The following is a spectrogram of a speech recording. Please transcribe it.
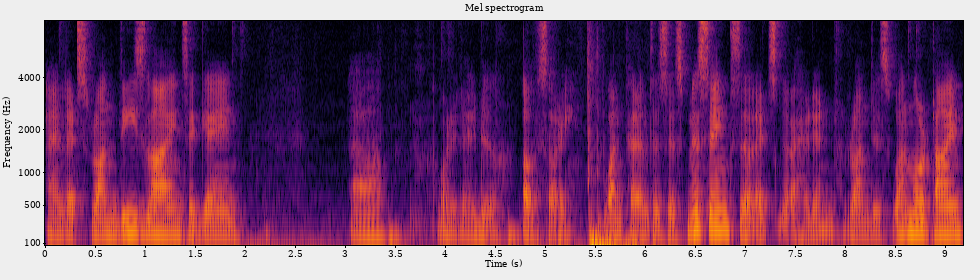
And let's run these lines again. Uh, what did I do? Oh, sorry, one parenthesis missing. So let's go ahead and run this one more time.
